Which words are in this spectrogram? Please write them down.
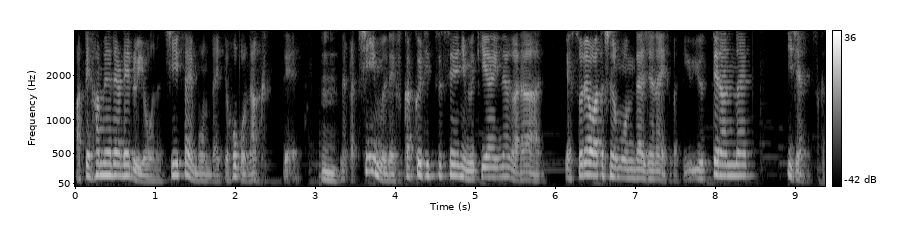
当てはめられるような小さい問題ってほぼなくって、うんなんかチームで不確実性に向き合いながら、いや、それは私の問題じゃないとかって言ってらんないじゃないですか。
